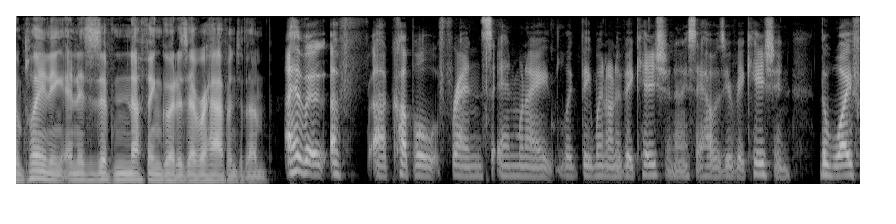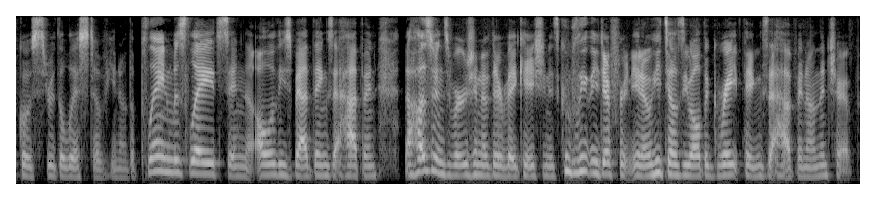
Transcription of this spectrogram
complaining, and it's as if nothing good has ever happened to them. I have a, couple friends, and when I like they went on a vacation, and I say, "How was your vacation?" The wife goes through the list of, you know, the plane was late and all of these bad things that happened. The husband's version of their vacation is completely different. You know, he tells you all the great things that happened on the trip.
